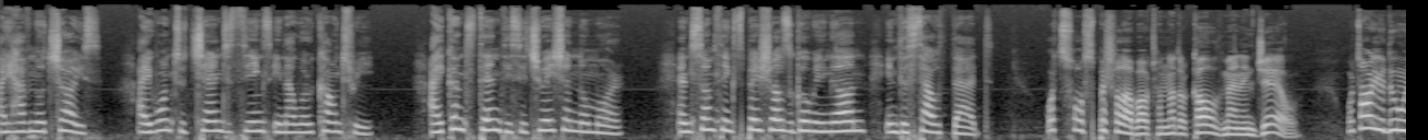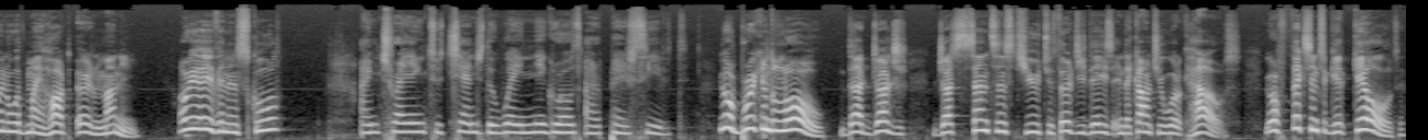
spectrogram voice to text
I have no choice. I want to change things in our country. I can't stand the situation no more. And something special's going on in the South, Dad. What's so special about another colored man in jail? What are you doing with my hard earned money? Are you even in school? I'm trying to change the way Negroes are perceived. You're breaking the law. That judge just sentenced you to 30 days in the county workhouse. You're fixing to get killed.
